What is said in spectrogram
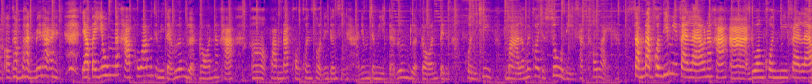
ำเอาทำพันไม่ได้ อย่าไปยุ่งนะคะ เพราะว่ามันจะมีแต่เรื่องเดือดร้อนนะคะเออความรักของคนโสดในเดือนสิงหาเนี่ยมันจะมีแต่เรื่องเดือดร้อนเป็นคนที่มาแล้วไม่ค่อยจะสู้ดีสักเท่าไหร่นะ สำหรับคนที่มีแฟนแล้วนะคะอ่าดวงคนมีแฟนแล้ว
